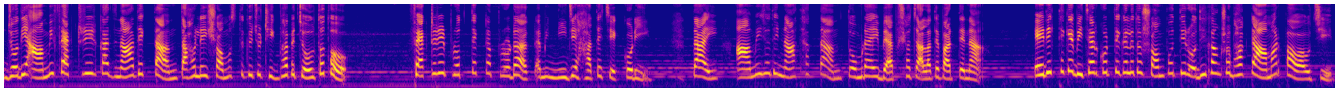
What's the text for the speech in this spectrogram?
যদি আমি ফ্যাক্টরির কাজ না দেখতাম, তাহলে এই সমস্ত কিছু ঠিকভাবে চলতো তো? ফ্যাক্টরির প্রত্যেকটা প্রোডাক্ট আমি নিজে হাতে চেক করি। তাই আমি যদি না থাকতাম, তোমরা এই ব্যবসা চালাতে পারতে না। এদিক থেকে বিচার করতে গেলে তো সম্পত্তির অধিকাংশ ভাগটা আমার পাওয়া উচিত।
